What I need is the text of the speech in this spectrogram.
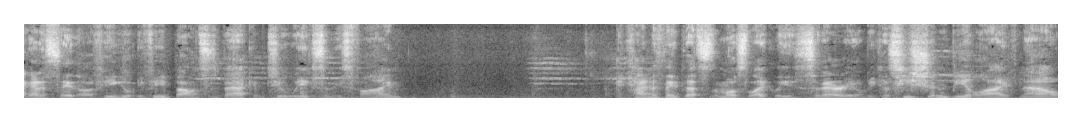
I gotta say though, if he if he bounces back in two weeks and he's fine, I kind of think that's the most likely scenario because he shouldn't be alive now.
